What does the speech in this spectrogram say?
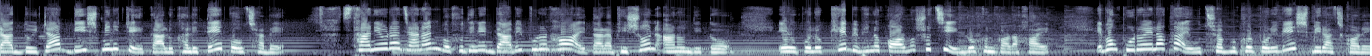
রাত দুইটা বিশ মিনিটে কালুখালীতে পৌঁছাবে। স্থানীয়রা জানান, বহুদিনের দাবি পূরণ হওয়ায় তারা ভীষণ আনন্দিত। এ উপলক্ষে বিভিন্ন কর্মসূচি গ্রহণ করা হয় এবং পুরো এলাকায় উৎসবমুখর পরিবেশ বিরাজ করে।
